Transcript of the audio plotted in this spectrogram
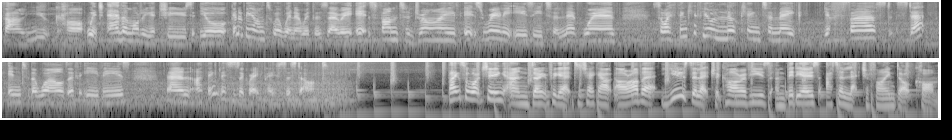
value car whichever model you choose you're going to be onto a winner with the zoe. It's fun to drive. It's really easy to live with. So i think if you're looking to make your first step into the world of evs then i think this is a great place to start. Thanks for watching, and don't forget to check out our other used electric car reviews and videos at electrifying.com.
